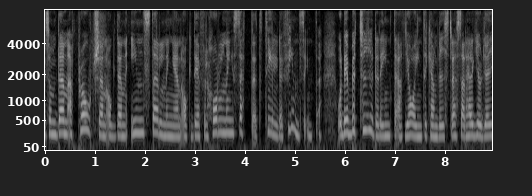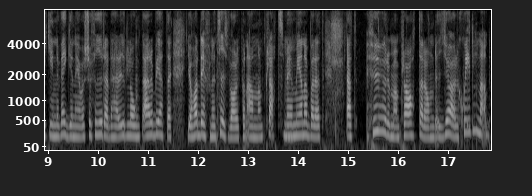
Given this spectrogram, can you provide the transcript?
som den approachen och den inställningen och det förhållningssättet till det finns inte. Och det betyder inte att jag inte kan bli stressad. Herregud, jag gick in i väggen när jag var 24. Det här är ett långt arbete. Jag har definitivt varit på en annan plats. Men jag Mm. menar bara att, att hur man pratar om det gör skillnad.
